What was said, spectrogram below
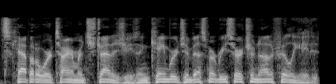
Capital Retirement Strategies and Cambridge Investment Research are not affiliated.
